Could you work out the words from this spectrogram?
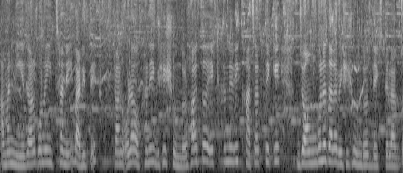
আমার নিয়ে যাওয়ার কোনো ইচ্ছা নেই বাড়িতে। কারণ ওরা ওখানেই বেশি সুন্দর। হয়তো এখানের এই খাঁচার থেকে জঙ্গলে তারা বেশি সুন্দর দেখতে লাগতো।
